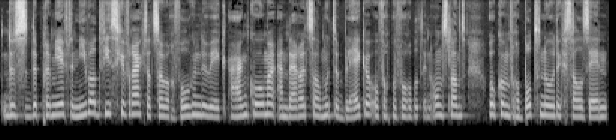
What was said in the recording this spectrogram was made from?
Ja, dus de premier heeft een nieuw advies gevraagd. Dat zou er volgende week aankomen. En daaruit zal moeten blijken of er bijvoorbeeld in ons land ook een verbod nodig zal zijn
